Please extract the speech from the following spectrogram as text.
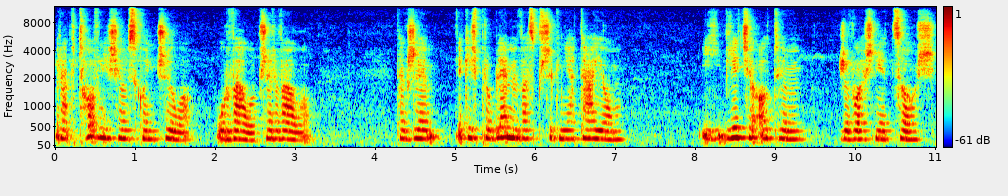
raptownie się skończyło, urwało, przerwało. Także jakieś problemy Was przygniatają i wiecie o tym, że właśnie coś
